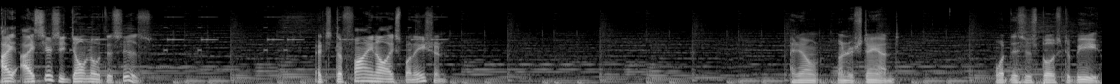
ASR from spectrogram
I, I seriously don't know what this is. It's defying all explanation. I don't understand what this is supposed to be.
